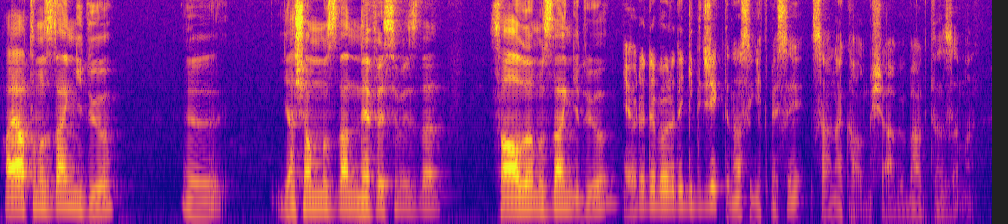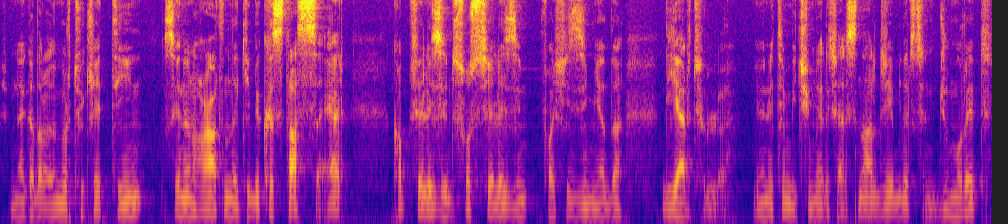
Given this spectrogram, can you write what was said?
Hayatımızdan gidiyor. E, yaşamımızdan, nefesimizden, sağlığımızdan gidiyor. Ya öyle de böyle de gidecekti. Nasıl gitmesi sana kalmış abi baktığın zaman. Şimdi ne kadar ömür tükettiğin senin hayatındaki bir kıstassa eğer kapitalizm, sosyalizm, faşizm ya da diğer türlü yönetim biçimleri içerisinde harcayabilirsin. Cumhuriyet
